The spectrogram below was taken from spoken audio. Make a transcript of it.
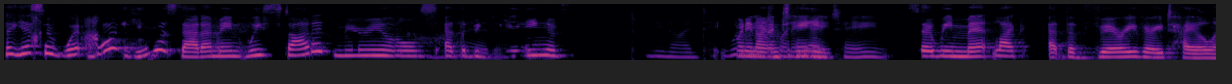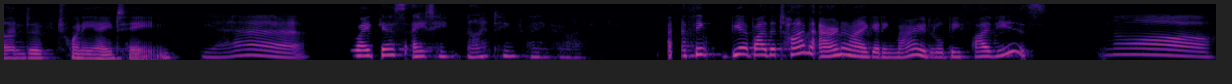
but yeah, so what, what year was that? I mean, we started Muriel's at the beginning of 2019. Would have been 2019. 2018. so we met like at the very, very tail end of 2018. Yeah. So I guess 18, 19, 20, I think, yeah, by the time Aaron and I are getting married, it'll be five years. Oh,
